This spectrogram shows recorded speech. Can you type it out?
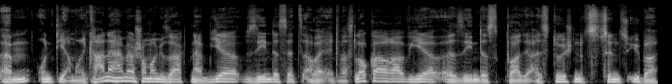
Ähm, und die Amerikaner haben ja schon mal gesagt, na, wir sehen das jetzt aber etwas lockerer. Wir äh, sehen das quasi als Durchschnittszins über,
